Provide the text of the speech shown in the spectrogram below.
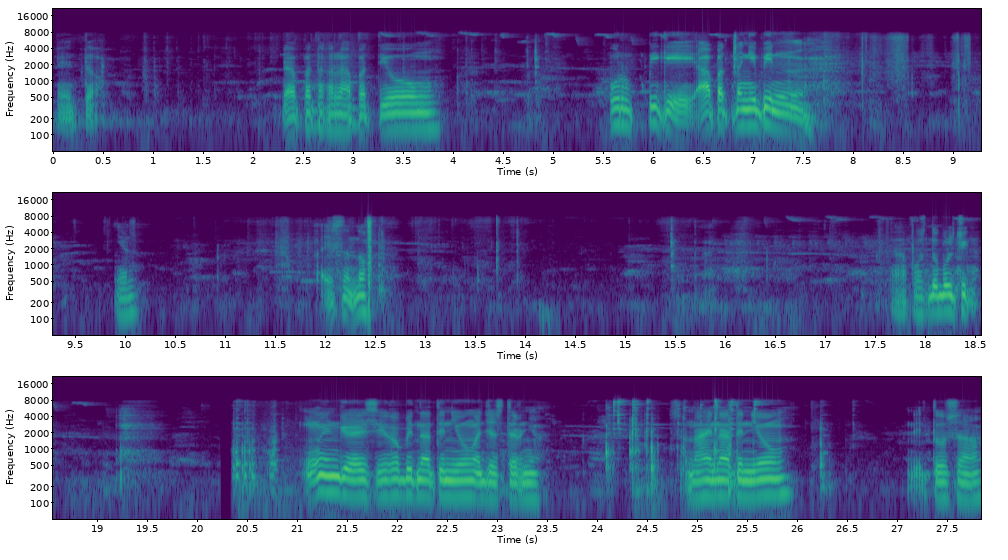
Ito. Dapat nakalapat yung purpike. Apat na ngipin. Yan. Ayos na to. Tapos double check. Ngayon guys, ikabit natin yung adjuster niya. So, unahin natin yung dito sa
